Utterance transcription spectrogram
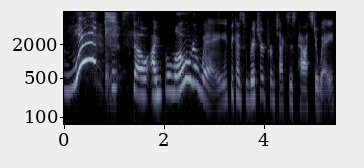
What? so I'm blown away because Richard from Texas passed away.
